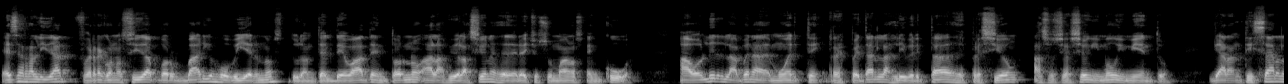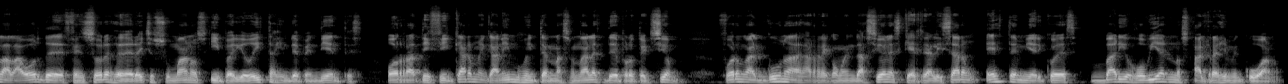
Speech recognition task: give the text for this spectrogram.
Esa realidad fue reconocida por varios gobiernos durante el debate en torno a las violaciones de derechos humanos en Cuba. Abolir la pena de muerte, respetar las libertades de expresión, asociación y movimiento, garantizar la labor de defensores de derechos humanos y periodistas independientes o ratificar mecanismos internacionales de protección fueron algunas de las recomendaciones que realizaron este miércoles varios gobiernos al régimen cubano.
